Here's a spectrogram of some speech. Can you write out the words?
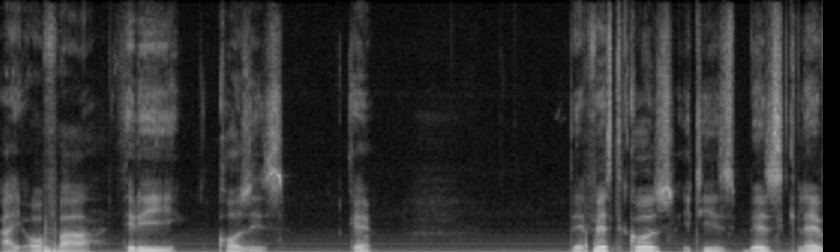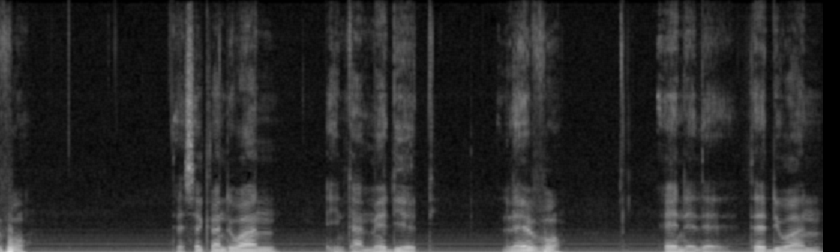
I offer three courses okay? The first course it is basic level. The second one intermediate level. And the third one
